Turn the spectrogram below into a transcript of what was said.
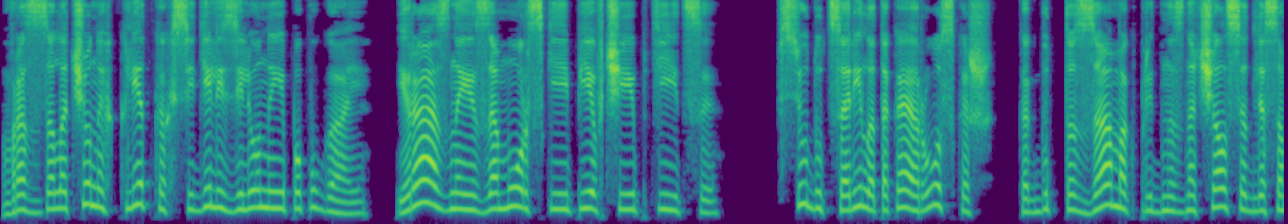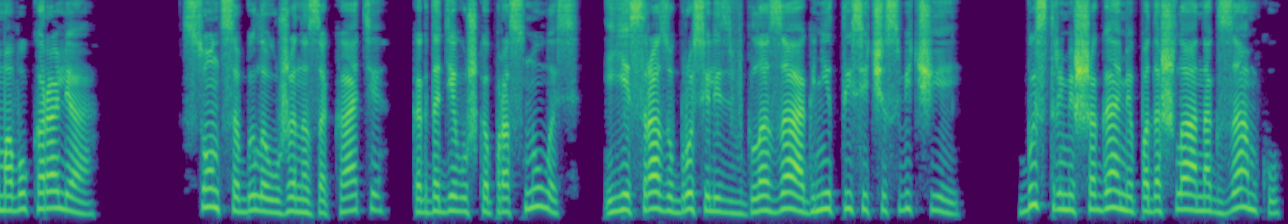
В раззолоченных клетках сидели зеленые попугаи и разные заморские певчие птицы. Всюду царила такая роскошь, как будто замок предназначался для самого короля. Солнце было уже на закате, когда девушка проснулась и ей сразу бросились в глаза огни тысячи свечей. Быстрыми шагами подошла она к замку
